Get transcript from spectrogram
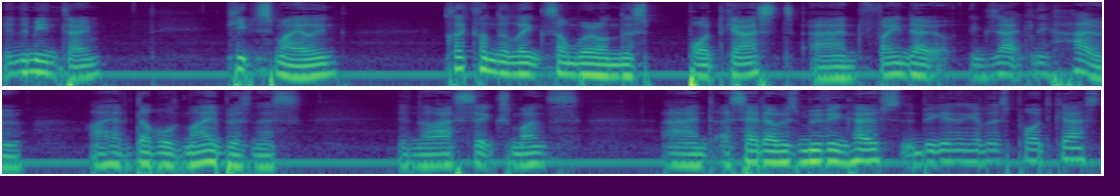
In the meantime, keep smiling. Click on the link somewhere on this podcast and find out exactly how I have doubled my business in the last six months. And I said I was moving house at the beginning of this podcast.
